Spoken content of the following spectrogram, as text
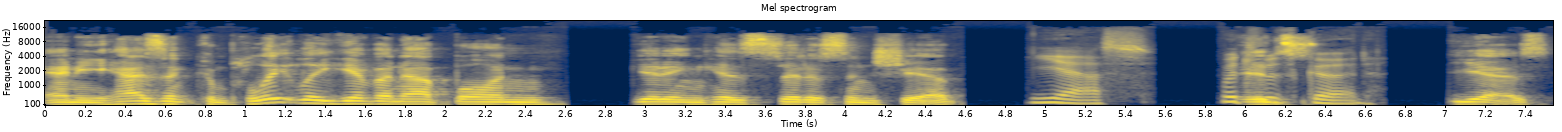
And he hasn't completely given up on getting his citizenship. Yes. Which was good. Yes.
